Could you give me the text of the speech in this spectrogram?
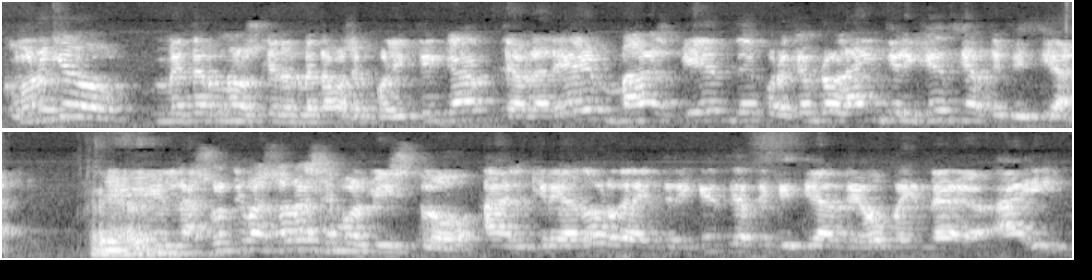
como no quiero meternos, que nos metamos en política, te hablaré más bien de, por ejemplo, la inteligencia artificial. En las últimas horas hemos visto al creador de la inteligencia artificial de OpenAI,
